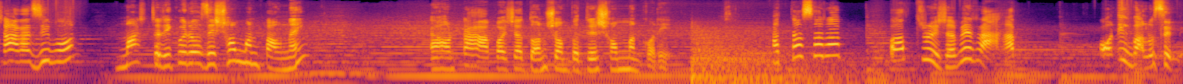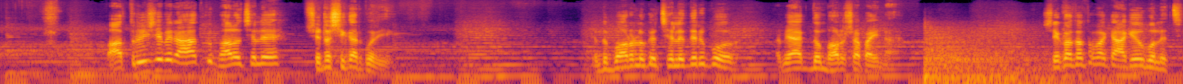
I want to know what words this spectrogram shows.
সারা জীবন মাস্টারি করেও যে সম্মান পাও নাই এখন টাকা পয়সা ধন সম্পদের সম্মান করে। আর তাছাড়া পাত্র হিসাবে রাহাত অনেক ভালো ছেলে। পাত্র হিসেবে রাহাত খুব ভালো ছেলে সেটা স্বীকার করি। কিন্তু বড় লোকের ছেলেদের উপর আমি একদম ভরসা পাই না। সে কথা তোমাকে আগেও বলেছি।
